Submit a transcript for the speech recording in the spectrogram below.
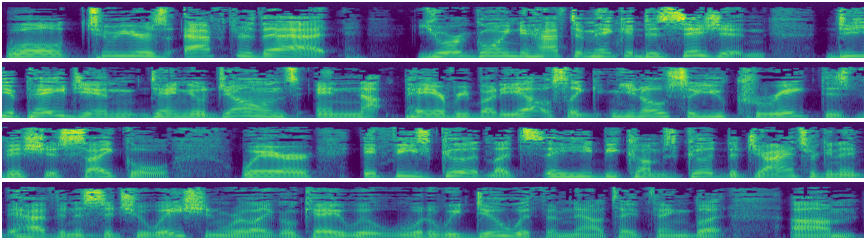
Well, two years after that, you're going to have to make a decision. Do you pay Jan- Daniel Jones and not pay everybody else? Like, you know, so you create this vicious cycle where if he's good, let's say he becomes good, the Giants are going to have in a situation where like, okay, well, what do we do with him now type thing. But, um,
